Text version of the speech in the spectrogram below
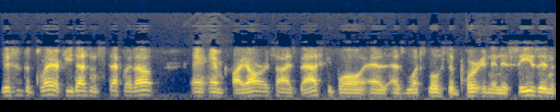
this is the player. If he doesn't step it up and, and prioritize basketball as, as what's most important in his season,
